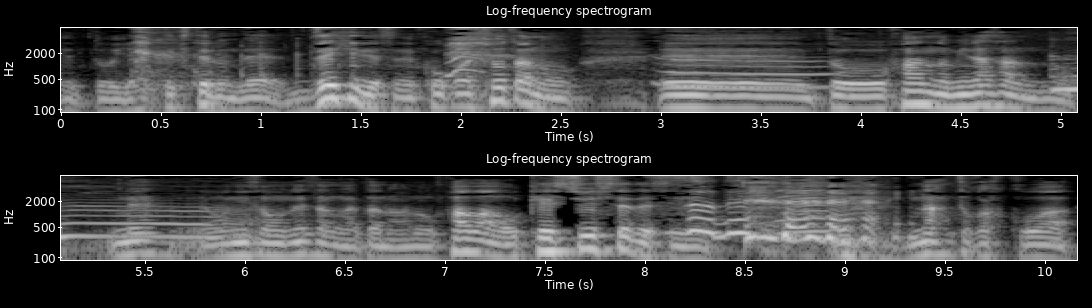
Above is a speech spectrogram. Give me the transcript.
えっと、やってきてるんで、ぜひですね、ここは初太の、えーっと、ファンの皆さんのね、お兄さんお姉さん方のあの、パワーを結集してですね、そうだね。なんとかここは、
